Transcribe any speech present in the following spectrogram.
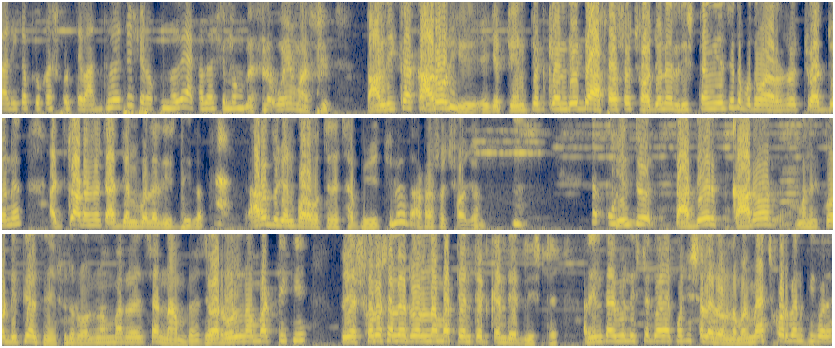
তালিকা প্রকাশ করতে বাধ্য হয়েছে সেরকম ভাবে একাদশ এবং সেটা মার্কশিট তালিকা কারোরই? এই যে টেন্টেড ক্যান্ডিডেট আঠারোশো ছ জনের লিস্ট টাঙিয়েছে তো প্রথমে আঠারোশো চার জনের আজকে আঠারোশো চার জন বলে লিস্ট দিল। হ্যাঁ। আরও দুজন পরবর্তীতে ছাপিয়েছিল আঠারোশো ছ জন। কিন্তু তাদের কারোর মানে কোনো ডিটেলস নেই শুধু রোল নাম্বার রয়েছে আর নাম রয়েছে। এবার রোল নাম্বারটি কি? দুই হাজার ষোলো সালের রোল নাম্বার টেন্টেড ক্যান্ডিডেট লিস্টে আর ইন্টারভিউ লিস্টে দু হাজার পঁচিশ সালের রোল নাম্বার ম্যাচ করবেন কি করে?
